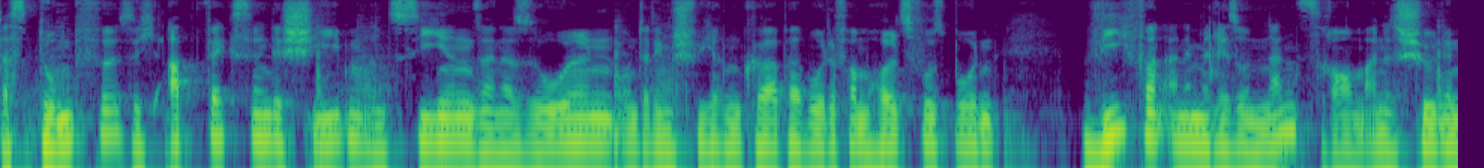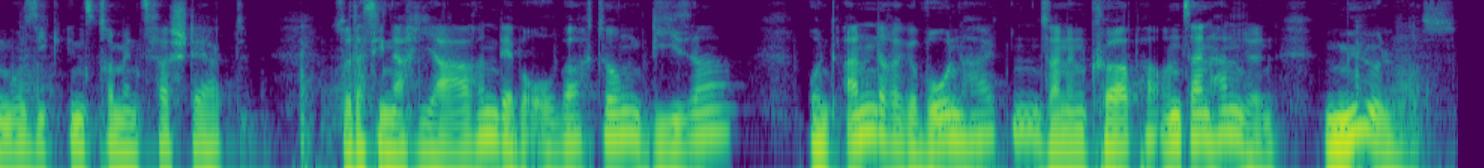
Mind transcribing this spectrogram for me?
Das dumpfe, sich abwechselnde Schieben und Ziehen seiner Sohlen unter dem schweren Körper wurde vom Holzfußboden wie von einem Resonanzraum eines schönen Musikinstruments verstärkt, so dass sie nach Jahren der Beobachtung dieser und anderer Gewohnheiten seinen Körper und sein Handeln mühelos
